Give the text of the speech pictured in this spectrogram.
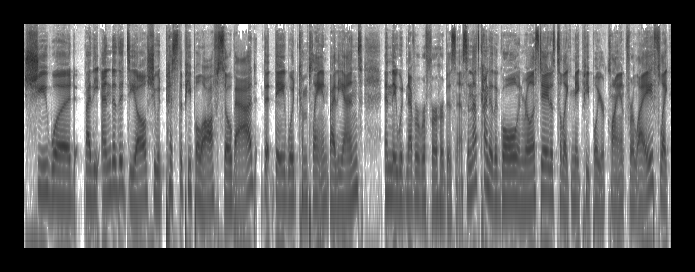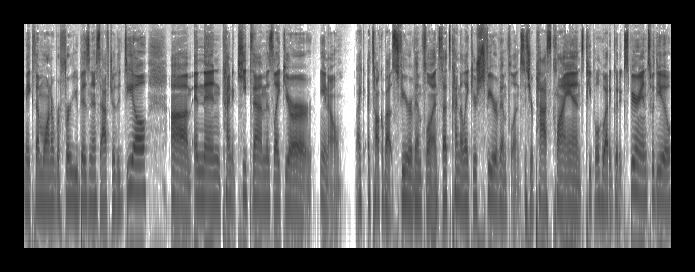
she would, by the end of the deal, she would piss the people off so bad that they would complain by the end and they would never refer her business. And that's kind of the goal in real estate is to like make people your client for life, like make them want to refer you business after the deal. Um, and then kind of keep them as like your, you know, I, I talk about sphere of influence. That's kind of like your sphere of influence is your past clients, people who had a good experience with you,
